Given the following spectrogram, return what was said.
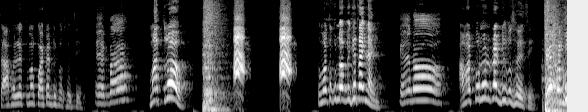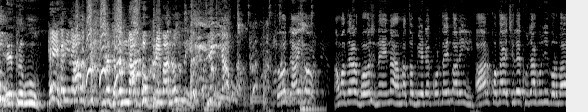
তাহলে তোমার কয়টা ডিভোর্স হয়েছে? একটা। মাত্র? তোমার তো কোনো অভিজ্ঞতাই নাই। কেন? আমার পনেরোটা ডিভোর্স হয়েছে। তো যাই হোক আমাদের আর বয়স নেই না আমরা তো বিয়েটা করতেই পারি। আর কোথায় ছেলে খোঁজাখুঁজি করবা?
